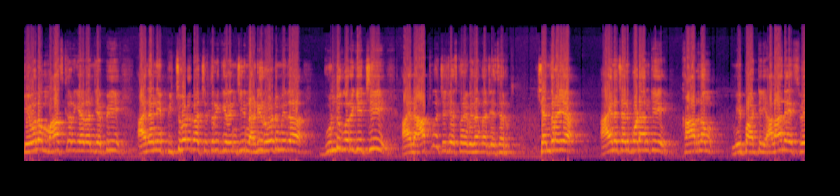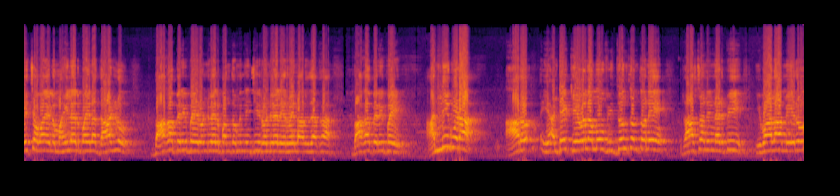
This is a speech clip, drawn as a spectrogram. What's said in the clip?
కేవలం మాస్క్ కరిగారని చెప్పి ఆయనని పిచ్చోడుగా చిత్రీకరించి నడి రోడ్డు మీద గుండు కొరిగిచ్చి ఆయన ఆత్మహత్య చేసుకునే విధంగా చేశారు. చంద్రయ్య ఆయన చనిపోవడానికి కారణం మీ పార్టీ అలానే స్వేచ్ఛవాయులు మహిళలపైన దాడులు బాగా పెరిగిపోయి రెండు వేల పంతొమ్మిది నుంచి రెండు వేల ఇరవై నాలుగు దాకా బాగా పెరిగిపోయి అన్నీ కూడా ఆరో అంటే కేవలము విధ్వంసంతోనే రాష్ట్రాన్ని నడిపి ఇవాళ మీరు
